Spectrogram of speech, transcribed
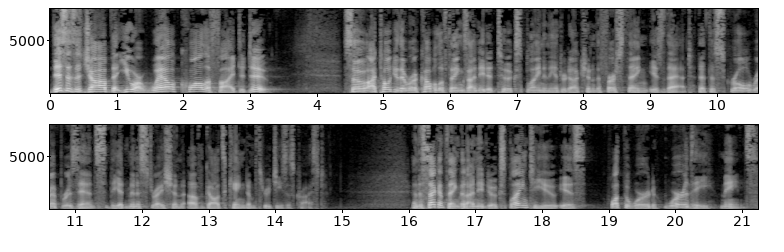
This is a job that you are well qualified to do. So I told you there were a couple of things I needed to explain in the introduction. And the first thing is that, that the scroll represents the administration of God's kingdom through Jesus Christ. And the second thing that I need to explain to you is what the word worthy means.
